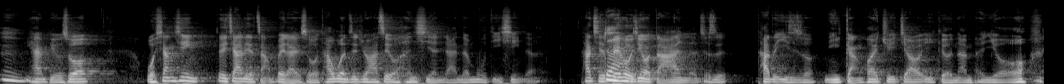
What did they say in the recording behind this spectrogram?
嗯，你看，比如说，我相信对家里的长辈来说，他问这句话是有很显然的目的性的，他其实背后已经有答案了，就是。他的意思是说，你赶快去交一个男朋友。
